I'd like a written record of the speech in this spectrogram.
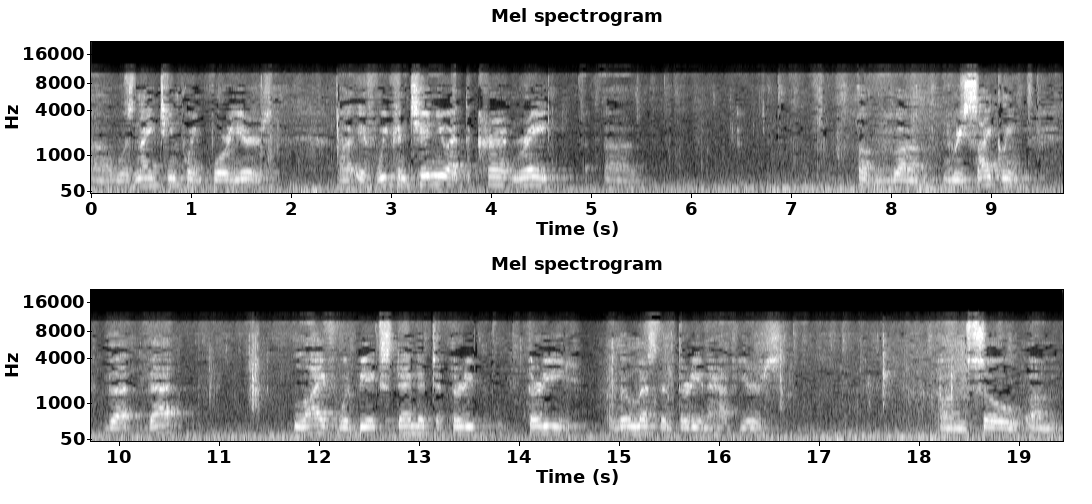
uh, was 19.4 years. Uh, If we continue at the current rate uh, of uh, recycling, that, that life would be extended to 30, 30, a little less than 30 and a half years. Um, So um,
